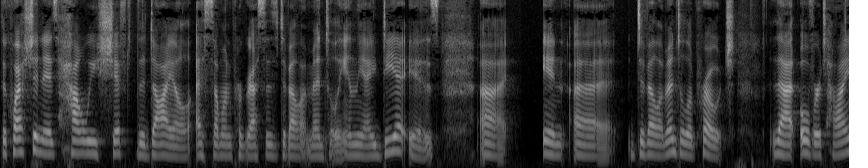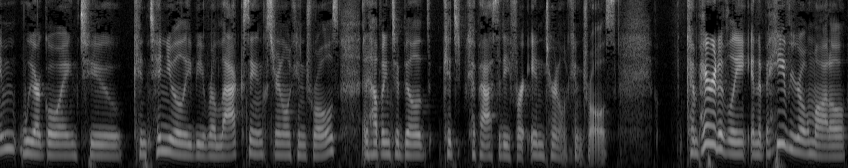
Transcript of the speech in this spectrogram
The question is how we shift the dial as someone progresses developmentally. And the idea is uh, in a developmental approach that over time we are going to continually be relaxing external controls and helping to build capacity for internal controls. Comparatively, in a behavioral model,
